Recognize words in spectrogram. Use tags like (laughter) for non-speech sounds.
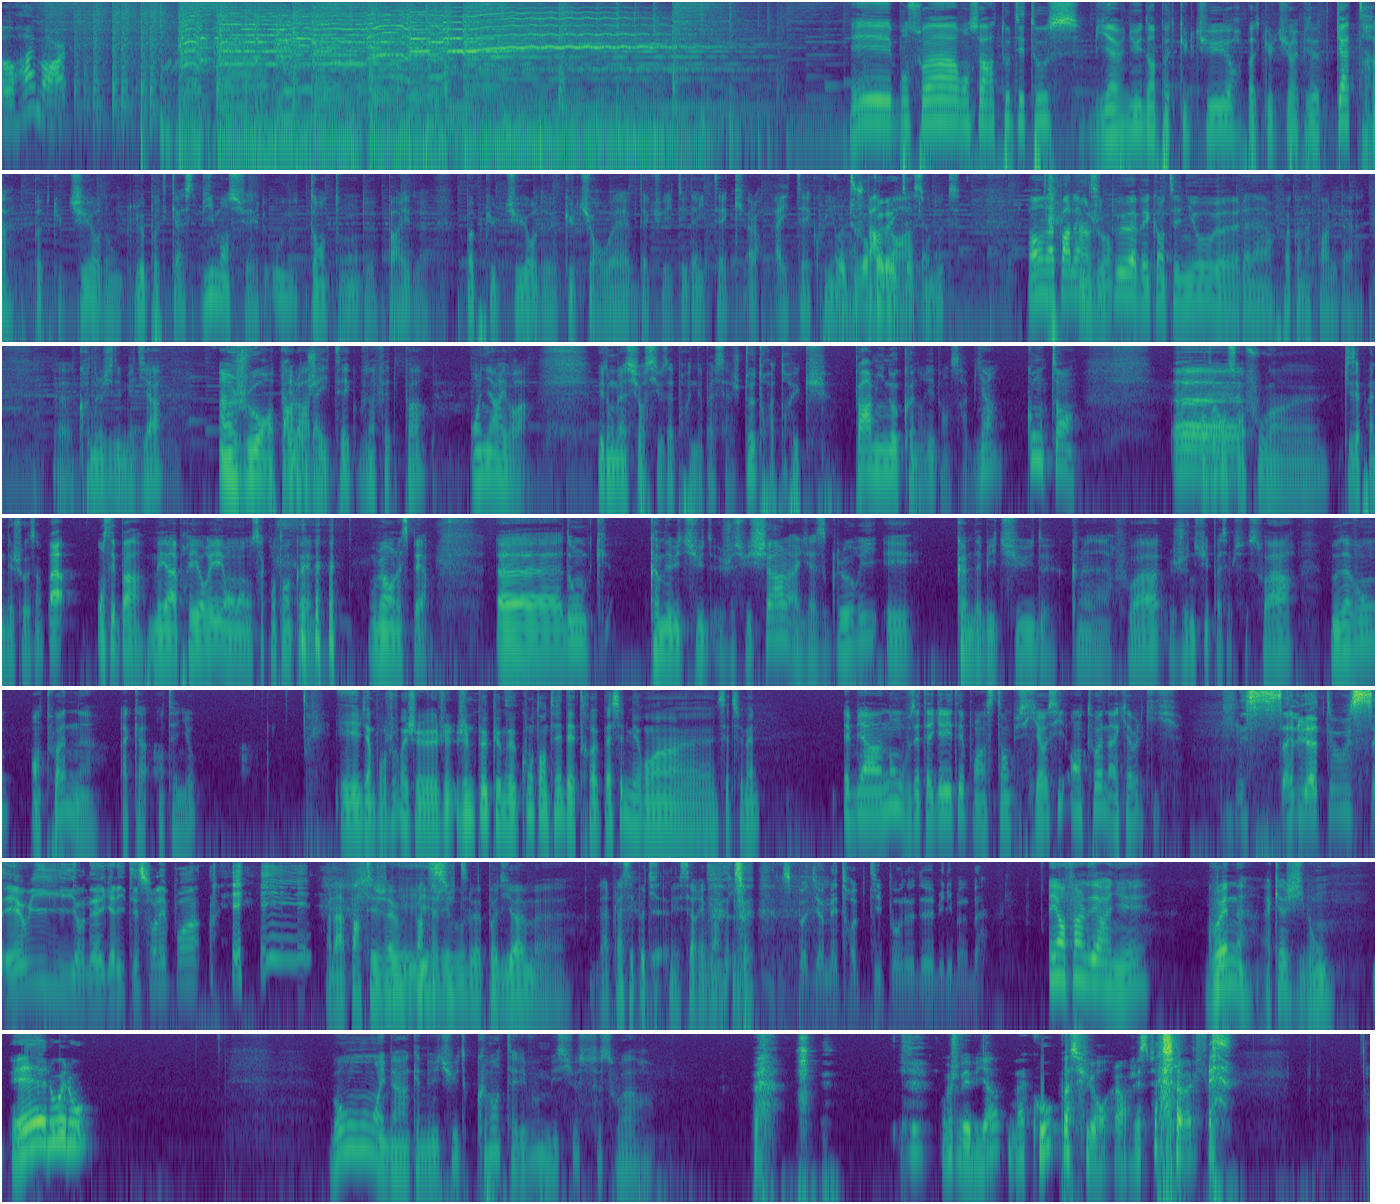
Oh, hi, Mark. Et bonsoir, bonsoir à toutes et tous. Bienvenue dans Podculture, Podculture épisode 4. Podculture, donc le podcast bimensuel où nous tentons de parler de pop culture, de culture web, d'actualité, d'high-tech. Alors, high-tech, oui, on Ouais, en toujours parlera sans hein. doute. On en a parlé un, Un petit jour. peu avec Antonio euh, la dernière fois qu'on a parlé de la euh, chronologie des médias. Un jour, on parlera d'high-tech, vous en faites pas. On y arrivera. Et donc, bien sûr, si vous apprenez au passage deux, trois trucs parmi nos conneries, ben, on sera bien content. En vrai, on Euh, s'en fout hein, euh, qu'ils apprennent des choses. hein. bah, on sait pas, mais a priori, on, on sera content quand même. (laughs) Ou bien on l'espère. Euh, donc, comme d'habitude, je suis Charles, alias Glory, et comme d'habitude, comme la dernière fois, je ne suis pas seul ce soir. Nous avons Antoine, aka Antonio. Et bien bonjour, et je, je- je ne peux que me contenter d'être passé numéro 1 cette semaine. Eh bien non, vous êtes à égalité pour l'instant, puisqu'il y a aussi Antoine, aka Valky. (laughs) Salut à tous Et oui, on est à égalité sur les points (laughs) Voilà, partagez-vous zut. le podium. euh, la place est petite, mais serrez-vous un petit peu. (laughs) Ce podium est trop petit pour nous deux, Billy Bob. Et enfin le dernier, Gwen, aka Gibon. Hello, hello Bon, et bien, comme d'habitude, comment allez-vous, messieurs, ce soir (laughs) Moi je vais bien, Mako, pas sûr. Alors j'espère que ça va le faire.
